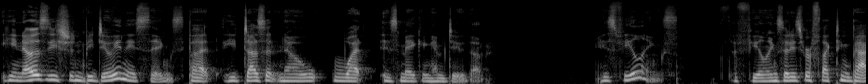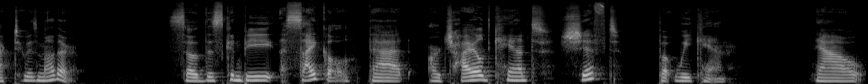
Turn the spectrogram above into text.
he knows he shouldn't be doing these things, but he doesn't know what is making him do them. His feelings, the feelings that he's reflecting back to his mother. So this can be a cycle that our child can't shift, but we can. Now,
